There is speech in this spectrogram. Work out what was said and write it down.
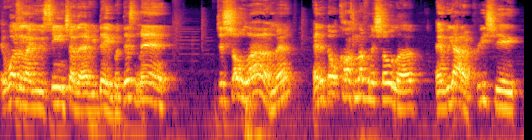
It wasn't like we were seeing each other every day. But this man just show love, man. And it don't cost nothing to show love. And we gotta appreciate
